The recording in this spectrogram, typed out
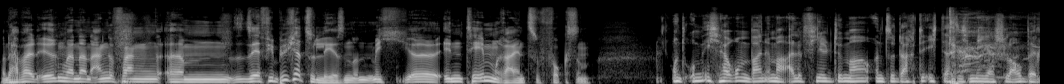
und habe halt irgendwann dann angefangen, ähm, sehr viel Bücher zu lesen und mich äh, in Themen reinzufuchsen. Und um mich herum waren immer alle viel dümmer und so dachte ich, dass ich mega schlau bin.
